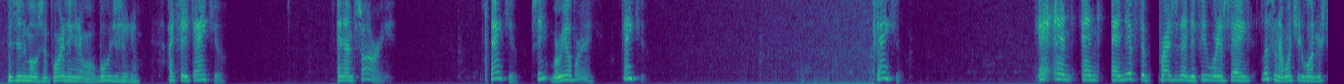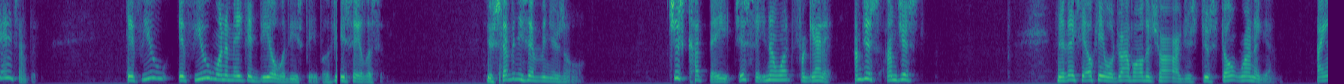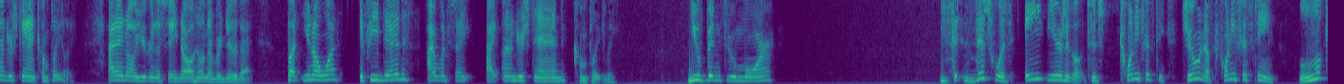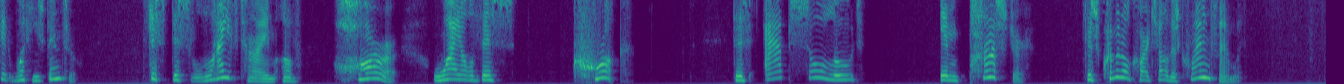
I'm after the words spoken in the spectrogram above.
This is the most important thing in the world. What would you say to him? I'd say thank you. And I'm sorry. Thank you. See, Maria O'Brien. Thank you. Thank you. And, and, and if the president, if he were to say, listen, I want you to understand something. If you, if you want to make a deal with these people, if you say, listen, you're 77 years old, just cut bait. Just say, you know what? Forget it. I'm just, I'm just, and if they say, okay, we'll drop all the charges, just don't run again. I understand completely. And I know you're going to say, no, he'll never do that. But you know what? If he did, I would say, I understand completely. You've been through more. Th- this was eight years ago, since 2015, June of 2015. Look at what he's been through. This, this lifetime of horror while this crook, this absolute imposter, this criminal cartel, this crime family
